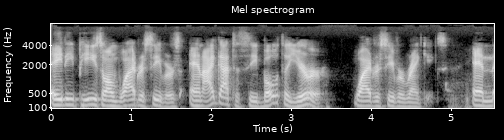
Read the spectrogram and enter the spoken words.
ADPs on wide receivers, and I got to see both of your wide receiver rankings, and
